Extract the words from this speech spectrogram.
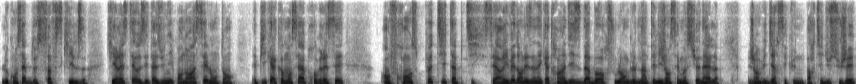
le concept de soft skills qui est resté aux États-Unis pendant assez longtemps et puis qui a commencé à progresser en France petit à petit. C'est arrivé dans les années 90, d'abord sous l'angle de l'intelligence émotionnelle. J'ai envie de dire c'est qu'une partie du sujet.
